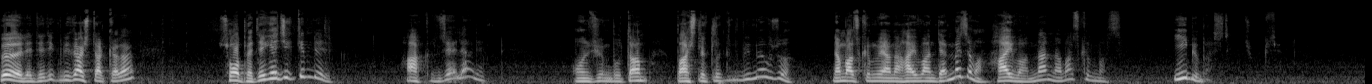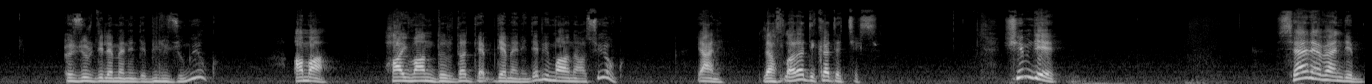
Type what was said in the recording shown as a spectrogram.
Böyle dedik birkaç dakikada sohbete geciktim dedim. Hakkınızı helal edin. Onun için bu tam başlıklık bir mevzu. Namaz kılmayana hayvan denmez ama hayvanlar namaz kılmaz. İyi bir başlık. Çok güzel. Özür dilemenin de bir lüzumu yok. Ama hayvandır da de, demenin de bir manası yok. Yani laflara dikkat edeceksin. Şimdi sen efendim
